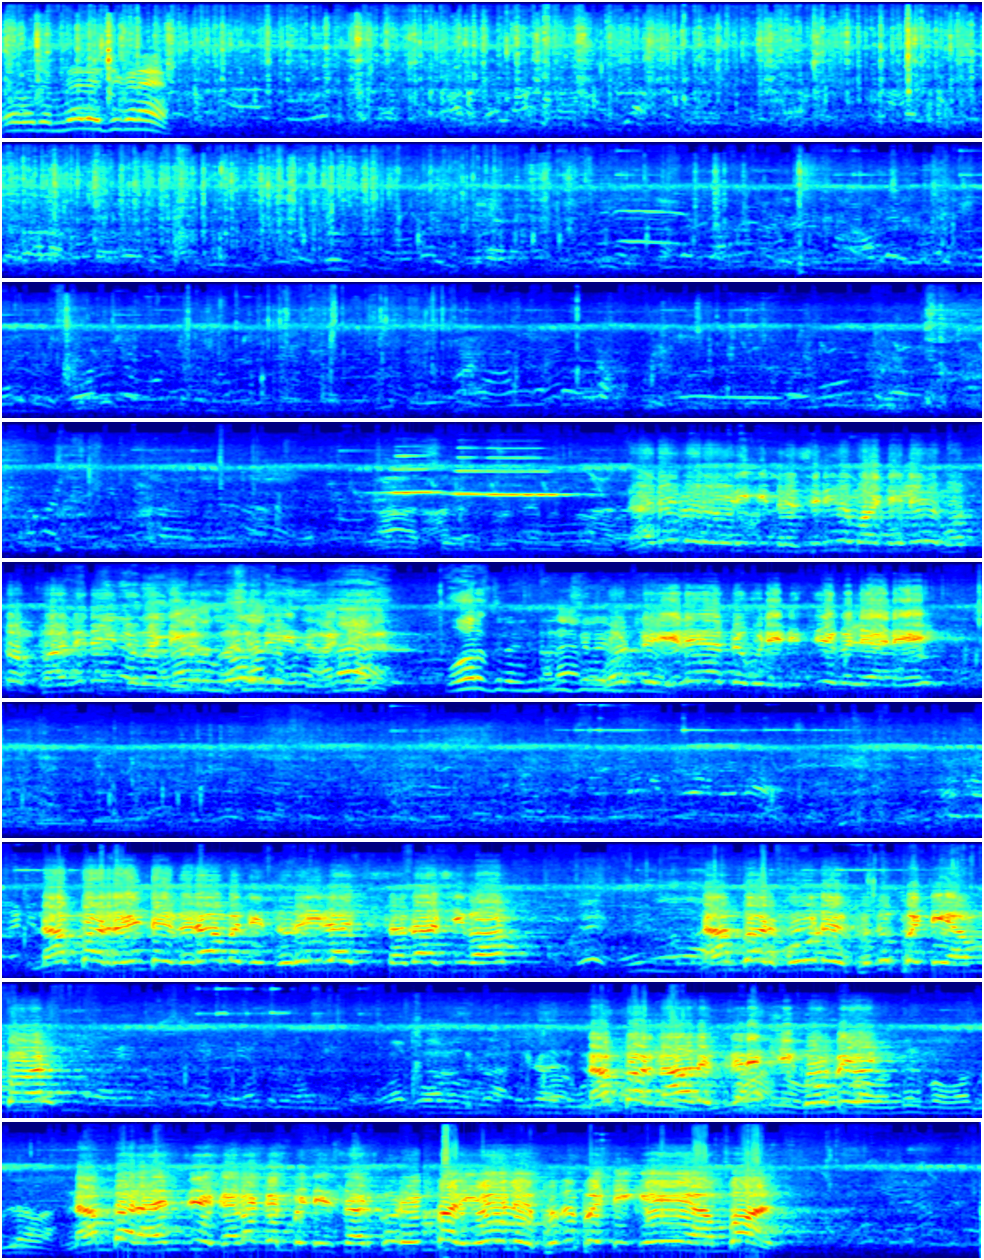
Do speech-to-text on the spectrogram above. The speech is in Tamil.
கொஞ்சம் முன்னாடி வச்சுக்கணே இருக்கின்ற சிறிய மாட்டிலே மொத்தம் பதினைந்து வண்டிகள் ஒன்று இளையாட்டக்கூடிய நித்திய கல்யாணி. நம்பர் ரெண்டு விராமதி துரைராஜ் சதாசிவம். நம்பர் மூணு புதுப்பட்டி அம்பாள். நம்பர் நாலு திருச்சி கோபி. நம்பர் அஞ்சு கணக்கன்பட்டி சர்க்குரு நம்பர் ஏழு புதுப்பட்டி கே அம்பாள்.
